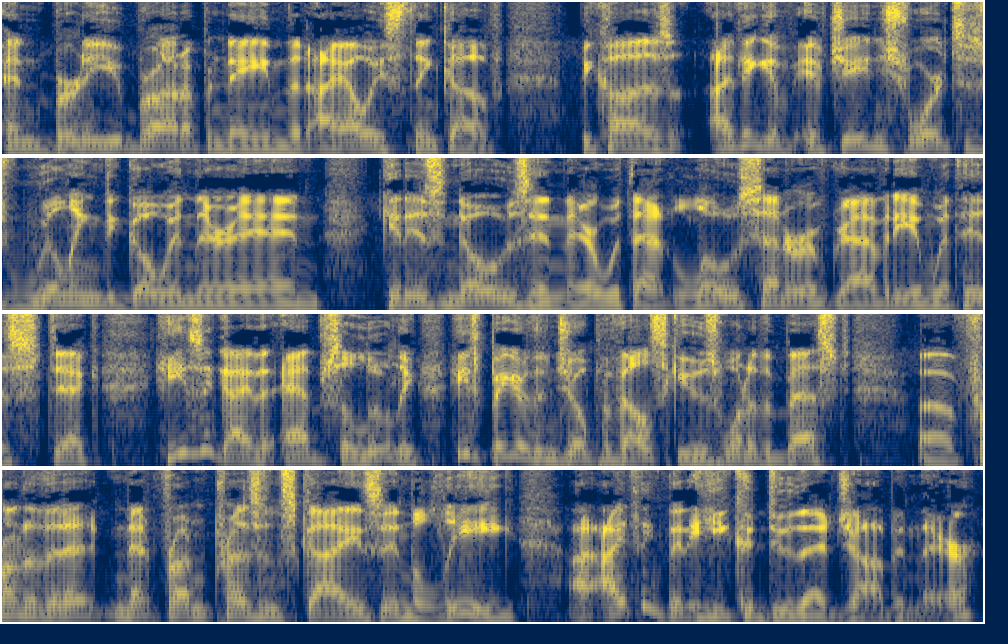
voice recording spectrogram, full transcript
And Bernie, you brought up a name that I always think of because I think if, if Jaden Schwartz is willing to go in there and get his nose in there with that low center of gravity and with his stick, he's a guy that absolutely he's bigger than Joe Pavelski, who's one of the best uh, front of the net, net front presence guys in the league. I, I think that he could do that job in there.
